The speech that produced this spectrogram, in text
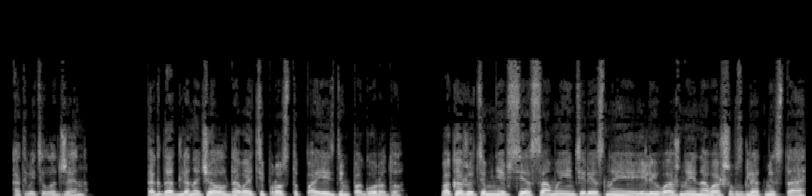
— ответила Джен. «Тогда для начала давайте просто поездим по городу. Покажете мне все самые интересные или важные, на ваш взгляд, места,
